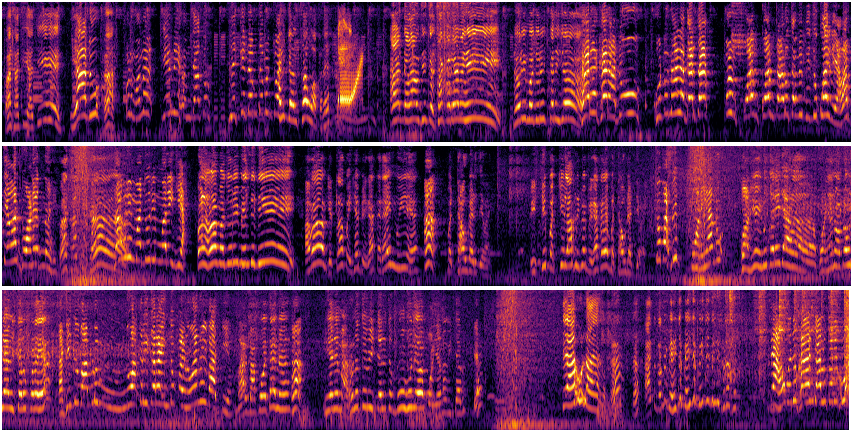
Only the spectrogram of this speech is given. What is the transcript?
વાત સાચી સાચી. યાદુ હા. પણ મને એ નહીં સમજાતું. એકદમ તમે ચોહી જલસા વાપરે આ દડાવથી જલસા કર્યા નહીં. નવરી મજૂરી જ કરી છે. ખરેખર આડુ ખોટું ના લગાડતા. પણ કોમ કોમ ટાળું તમે બીજું કોઈ વ્યવહાર તહેવાર જોણે જ નહીં. વાત સાચી છે. નવરી મજૂરી મરી ગયા. પણ હવે મજૂરી મિલ દીધી. હવે જેટલા પૈસા ભેગા કર્યા ને મુઈએ હા. બધા ઉડાડી દેવાય. વીસથી પચીસ લાખ રૂપિયા ભેગા કરે બધા ઉડાડી દેવાય. તો પછી ભણિયાનું? ભણ્યો એનું કરે જા ભણ્યાનું આપણે ઓલા વિચારવું પડે હે? હજી તો બાપડું નોકરી કરાય તો ભણવાનું બાકી. મારા બાપો હતા ને હા. એને મારું નતું વિચાર્યું તો હું હું લેવા ભણ્યાનું વિચારું? હે તે હું લાયા હે? આ તો તમે બેસી જાઓ, બેસી જાઓ, બેસી જાઓ જલ્દી ફટાફટ. તે આવું બધું ખાવાનું ચાલુ કર્યું હું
